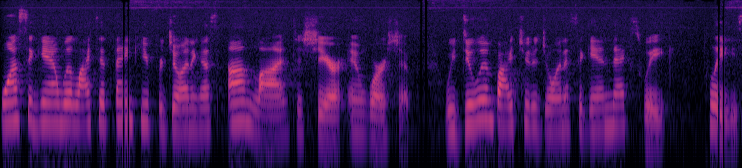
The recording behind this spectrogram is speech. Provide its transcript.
Once again, we'd like to thank you for joining us online to share and worship. We do invite you to join us again next week. Please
